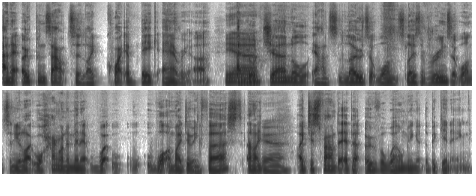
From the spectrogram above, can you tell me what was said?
and it opens out to like quite a big area Yeah. and your journal adds loads at once loads of runes at once and you're like well hang on a minute what what am i doing first and i Yeah. I just found it a bit overwhelming at the beginning.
